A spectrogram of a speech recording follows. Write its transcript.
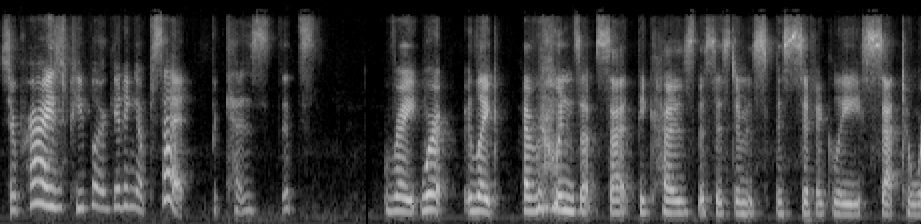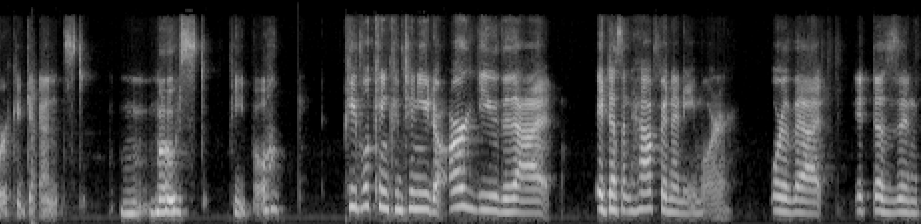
surprised people are getting upset because it's Right. We're like everyone's upset because the system is specifically set to work against m- most people. People can continue to argue that it doesn't happen anymore or that it doesn't,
